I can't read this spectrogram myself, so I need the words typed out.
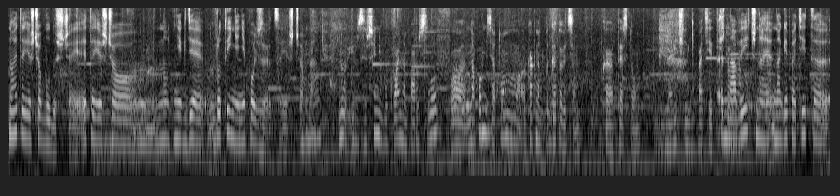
Но это еще будущее. Это еще ну, нигде в рутине не пользуются еще. Да? Ну и в завершении буквально пару слов. Э, напомните о том, как надо подготовиться к тесту на ВИЧ на гепатит? Что на ВИЧ, на, на гепатит э,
